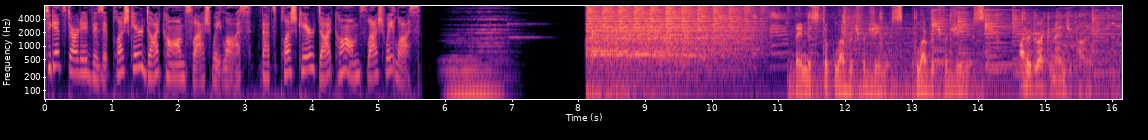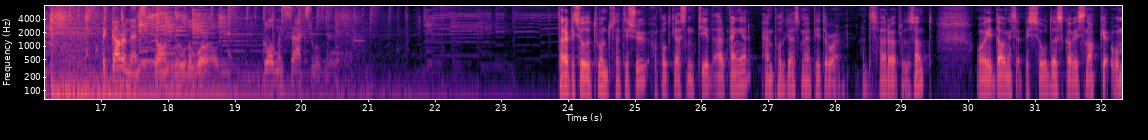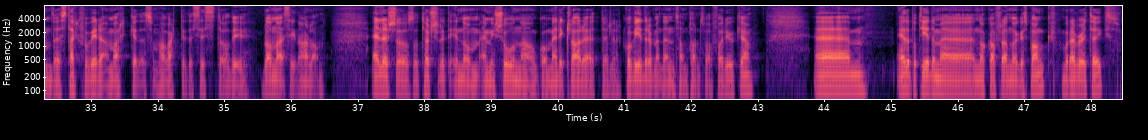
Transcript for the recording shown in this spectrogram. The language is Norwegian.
To get started, visit plushcare.com slash weight loss. That's plushcare.com slash weight loss. They mistook leverage for genius. Leverage for genius. I would recommend Japan. The governments don't rule the world. Goldman Sachs rules the world. Dette er episode 237 av podkasten Tid er penger, en podkast med Peter Warren. Jeg heter Sverre og er produsent. Og i dagens episode skal vi snakke om det sterkt forvirra markedet som har vært i det siste, og de blanda signalene. Ellers så, så touche litt innom emisjoner og gå mer i klarhet, eller gå videre med den samtalen som var forrige uke. Um, er det på tide med noe fra Norges Bank, whatever it takes?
